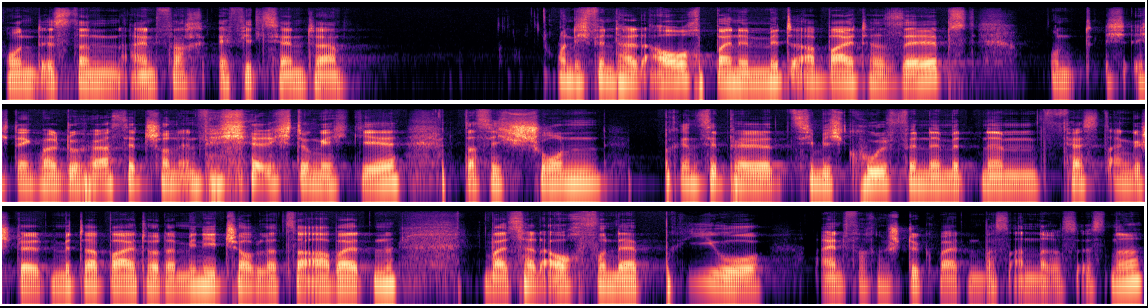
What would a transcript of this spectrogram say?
und ist dann einfach effizienter. Und ich finde halt auch bei einem Mitarbeiter selbst, und ich, ich denke mal, du hörst jetzt schon, in welche Richtung ich gehe, dass ich schon prinzipiell ziemlich cool finde, mit einem festangestellten Mitarbeiter oder Minijobler zu arbeiten, weil es halt auch von der Prio einfach ein Stück weit was anderes ist. Ne?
